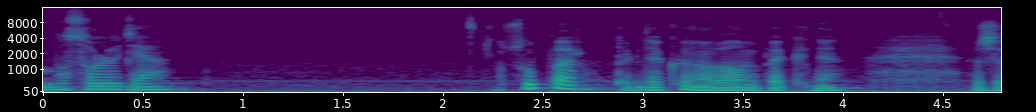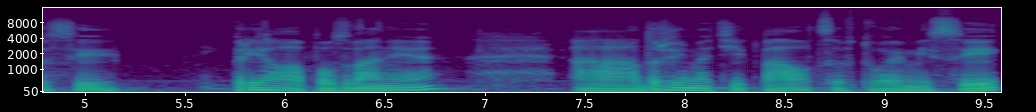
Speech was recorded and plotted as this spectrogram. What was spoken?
bo sú ľudia. Super, tak ďakujem veľmi pekne, že si prijala pozvanie a držíme ti palce v tvojej misii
